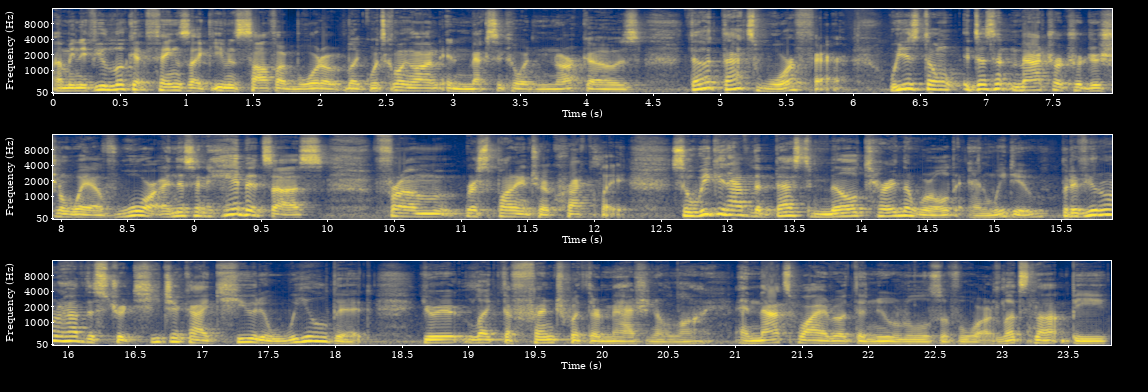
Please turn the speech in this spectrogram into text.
I mean, if you look at things like even south of border, like what's going on in Mexico with narcos, that, that's warfare. We just don't. It doesn't match our traditional way of war, and this inhibits us from responding to it correctly. So we could have the best military military in the world, and we do. But if you don't have the strategic IQ to wield it, you're like the French with their Maginot Line. And that's why I wrote the New Rules of War. Let's not be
